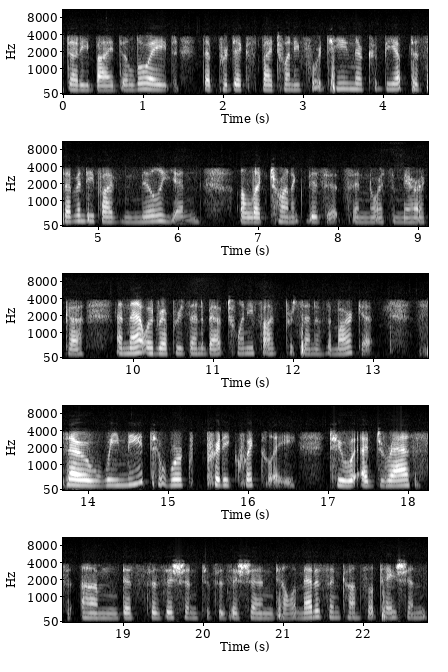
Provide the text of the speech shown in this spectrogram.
study by Deloitte that predicts by 2014 there could be up to 75 million electronic visits in North America, and that would represent about 25% of the market. So we need to work pretty quickly to address um, this physician to physician telemedicine consultations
